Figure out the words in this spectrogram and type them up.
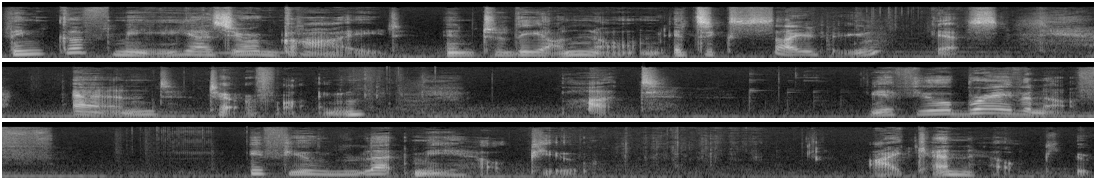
Think of me as your guide into the unknown. It's exciting, yes, and terrifying. But if you're brave enough, if you let me help you, I can help you.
